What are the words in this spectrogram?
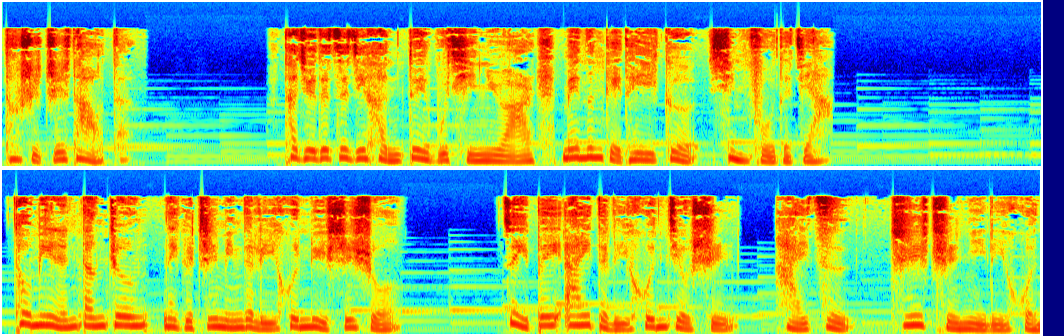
都是知道的。他觉得自己很对不起女儿，没能给她一个幸福的家。透明人当中那个知名的离婚律师说：“最悲哀的离婚就是。”孩子支持你离婚。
